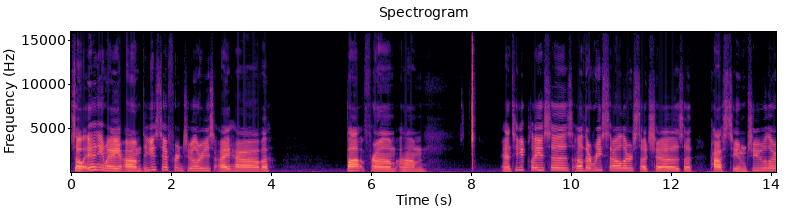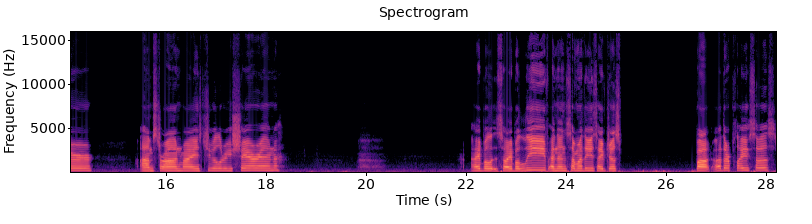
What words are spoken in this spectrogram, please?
So anyway, um, these different jewelries I have bought from, um, antique places, other resellers such as a Costume Jeweler, um, Strong Minds Jewelry Sharon. I be- so I believe, and then some of these I've just bought other places.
